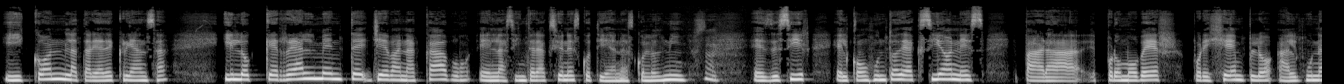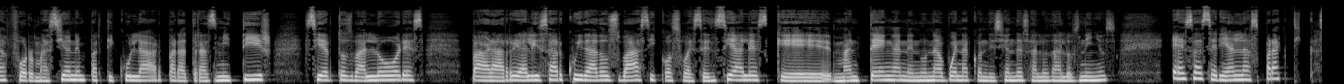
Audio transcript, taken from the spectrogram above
y con la tarea de crianza y lo que realmente llevan a cabo en las interacciones cotidianas con los niños. Mm. Es decir, el conjunto de acciones para promover, por ejemplo, alguna formación en particular, para transmitir ciertos valores, para realizar cuidados básicos o esenciales que mantengan en una buena condición de salud a los niños, esas serían las prácticas,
